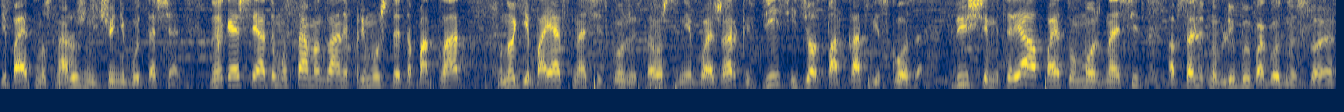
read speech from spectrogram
и поэтому снаружи ничего не будет торчать. Ну и, конечно, я думаю, самое главное преимущество это подклад. Многие боятся носить кожу из-за того, что не бывает жарко. Здесь идет подклад вискоза. Дышащий материал, поэтому можно носить абсолютно в любую погодную условия.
